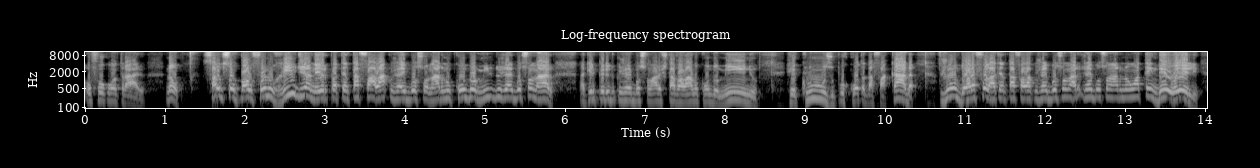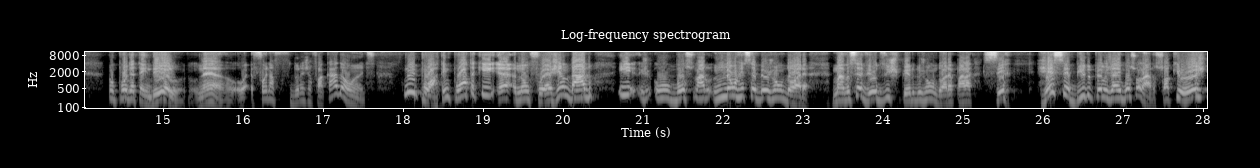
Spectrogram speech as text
ou foi o contrário? Não, saiu de São Paulo, foi no Rio de Janeiro para tentar falar com o Jair Bolsonaro no condomínio do Jair Bolsonaro. Naquele período que o Jair Bolsonaro estava lá no condomínio, recluso por conta da facada, João Dória foi lá tentar falar com o Jair Bolsonaro. O Jair Bolsonaro não atendeu ele, não pôde atendê-lo, né? Foi na, durante a facada ou antes? Não importa, importa que é, não foi agendado e o Bolsonaro não recebeu João Dória. Mas você vê o desespero do João Dória para ser recebido pelo Jair Bolsonaro. Só que hoje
